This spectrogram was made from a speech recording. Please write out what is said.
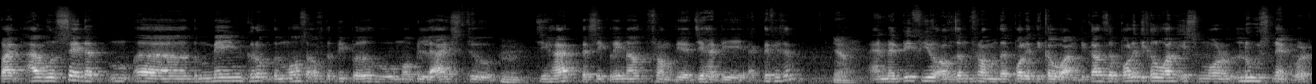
But I would say that mm, uh, the main group, the most of the people who mobilized to Hmm. jihad, basically now from the jihadi activism, Yeah. and maybe few of them from the political one, because the political one is more loose network.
